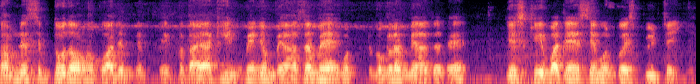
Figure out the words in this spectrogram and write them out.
तो हमने सिर्फ़ दो दवाओं को आज हमने एक बताया कि इनमें जो म्याजम है, वो ट्रिबुकुलर म्याजम है, जिसकी वजह से उनको स्पीड चाहिए।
